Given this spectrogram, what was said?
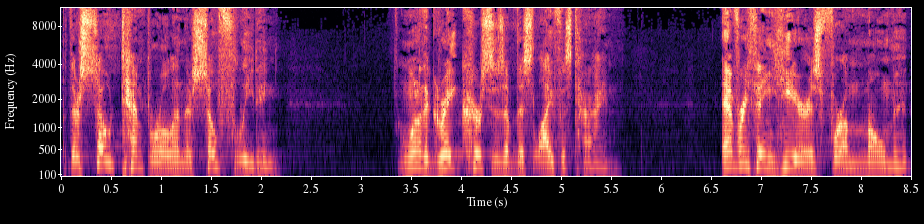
but they're so temporal and they're so fleeting. One of the great curses of this life is time. Everything here is for a moment.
